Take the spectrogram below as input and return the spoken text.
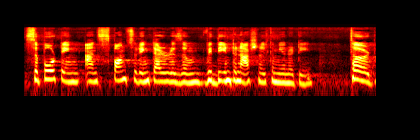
supporting and sponsoring terrorism with the international community. Third,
